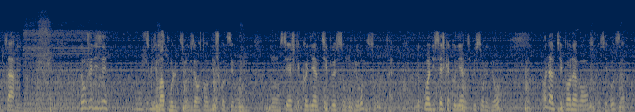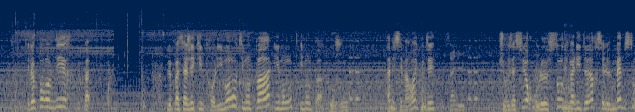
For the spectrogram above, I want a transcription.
Donc ça arrive. Donc je disais, Excusez-moi pour le petit bruit que vous avez entendu, je crois que c'est mon, mon siège qui a cogné un petit peu sur mon bureau, mais sur- enfin, le coin du siège qui a cogné un petit peu sur le bureau. On est un petit peu en avance, c'est beau ça. Et donc pour revenir, bah, le passager qui me troll, il monte, il monte pas, il monte, il monte pas. Bonjour. Ah mais c'est marrant, écoutez, Salut. Je vous assure, le son du valideur, c'est le même son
